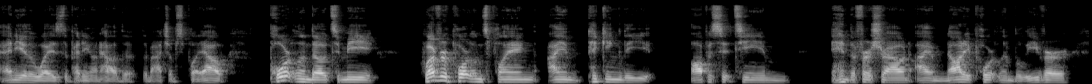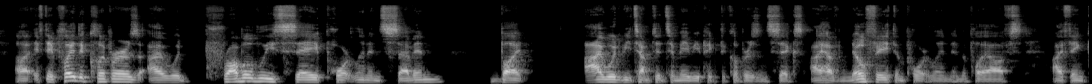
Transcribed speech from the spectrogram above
any of the ways depending on how the, the matchups play out. Portland, though, to me, whoever Portland's playing, I am picking the opposite team in the first round. I am not a Portland believer. Uh, if they played the Clippers, I would probably say Portland in seven, but I would be tempted to maybe pick the Clippers in six. I have no faith in Portland in the playoffs. I think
